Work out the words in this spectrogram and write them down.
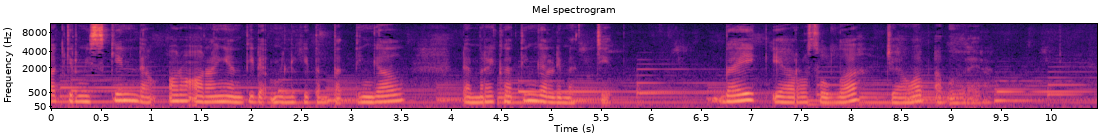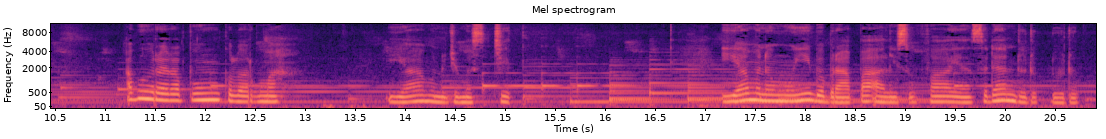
fakir miskin dan orang-orang yang tidak memiliki tempat tinggal dan mereka tinggal di masjid. Baik ya Rasulullah, jawab Abu Hurairah. Abu Hurairah pun keluar rumah. Ia menuju masjid. Ia menemui beberapa ahli sufa yang sedang duduk-duduk.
